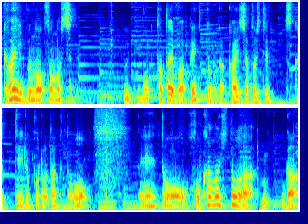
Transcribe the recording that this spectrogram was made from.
外部のその例えばベクトルが会社として作っているプロダクトを、えー、と他の人がが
